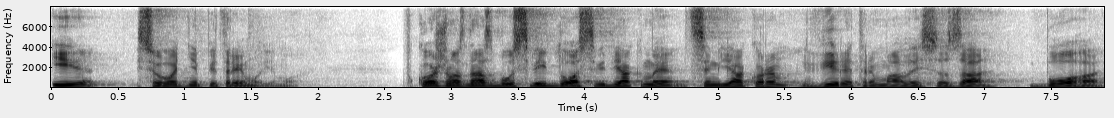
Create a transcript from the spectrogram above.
і сьогодні підтримуємо. В кожного з нас був свій досвід, як ми цим якорем віри трималися за Бога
